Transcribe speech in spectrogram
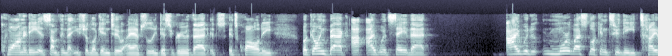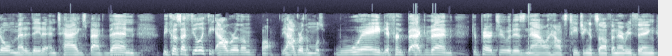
quantity is something that you should look into. I absolutely disagree with that. It's it's quality. But going back, I, I would say that I would more or less look into the title, metadata, and tags back then because I feel like the algorithm, well, the algorithm was way different back then compared to it is now and how it's teaching itself and everything.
